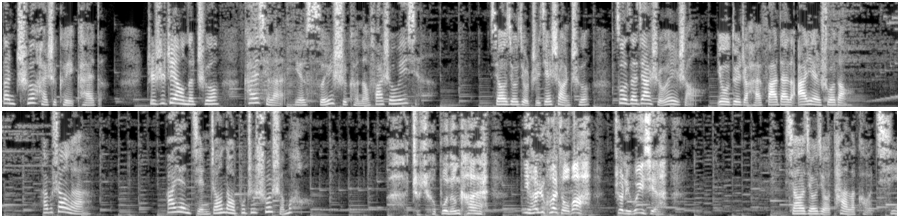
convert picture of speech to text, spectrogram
但车还是可以开的。只是这样的车开起来也随时可能发生危险。肖九九直接上车，坐在驾驶位上，又对着还发呆的阿燕说道：“还不上来？”阿燕紧张到不知说什么好。这车不能开，你还是快走吧，这里危险。肖九九叹了口气。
